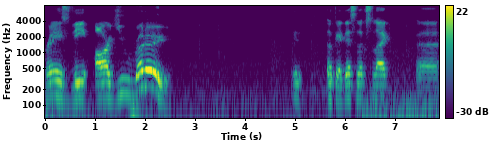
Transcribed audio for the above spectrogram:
Praise the Are you ready? It- okay, this looks like uh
